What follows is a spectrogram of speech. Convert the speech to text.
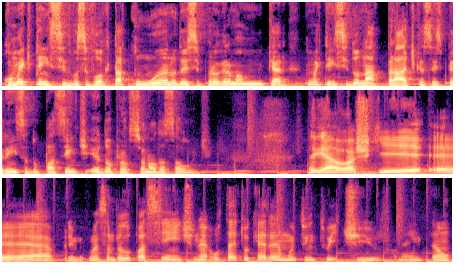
Como é que tem sido? Você falou que está com um ano desse programa Care. Como é que tem sido na prática essa experiência do paciente e do profissional da saúde? Legal, eu acho que, é, começando pelo paciente, né, o Title Care é muito intuitivo, né, então,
